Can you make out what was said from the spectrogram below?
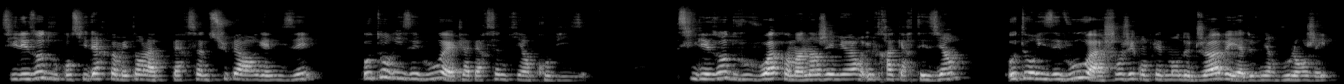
Si les autres vous considèrent comme étant la personne super organisée, autorisez-vous à être la personne qui improvise. Si les autres vous voient comme un ingénieur ultra cartésien, autorisez-vous à changer complètement de job et à devenir boulanger.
